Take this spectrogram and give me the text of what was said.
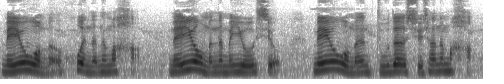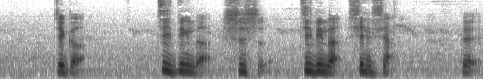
没有我们混的那么好，没有我们那么优秀，没有我们读的学校那么好，这个既定的事实，既定的现象，对。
